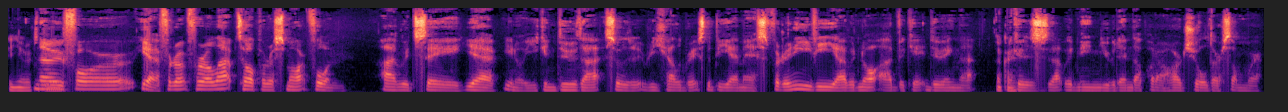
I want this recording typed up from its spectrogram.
in your experience? No, for yeah, for a, for a laptop or a smartphone, I would say yeah, you know, you can do that so that it recalibrates the BMS. For an EV, I would not advocate doing that okay. because that would mean you would end up on a hard shoulder somewhere.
